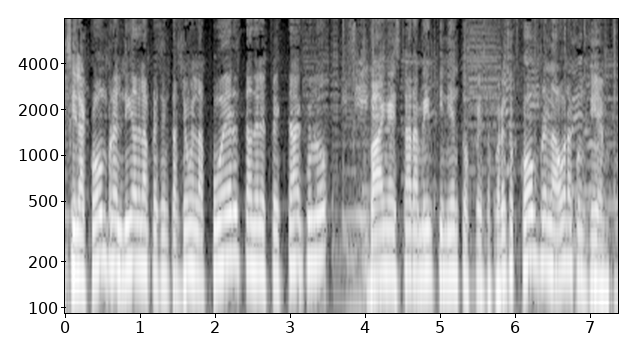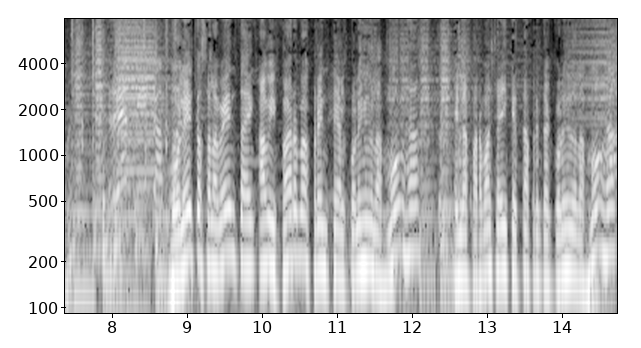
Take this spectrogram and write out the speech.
Si la compra el día de la presentación en la puerta del espectáculo, van a estar a 1500 pesos. Por eso cómprenla ahora con tiempo. ¿eh? Boletas a la venta en Avifarma frente al Colegio de las Monjas, en la farmacia ahí que está frente al Colegio de las Monjas.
